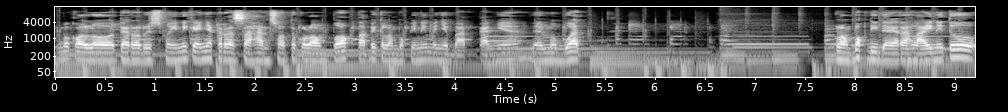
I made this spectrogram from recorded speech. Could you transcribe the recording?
Cuma kalau terorisme ini kayaknya keresahan suatu kelompok tapi kelompok ini menyebarkannya dan membuat kelompok di daerah lain itu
